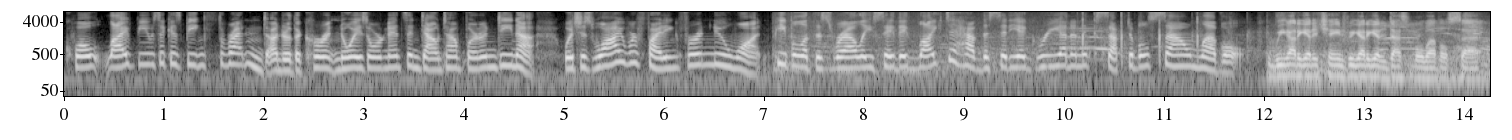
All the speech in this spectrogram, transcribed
quote, live music is being threatened under the current noise ordinance in downtown Fernandina, which is why we're fighting for a new one. People at this rally say they'd like to have the city agree on an acceptable sound level. We got to get a change. We got to get a decibel level set.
